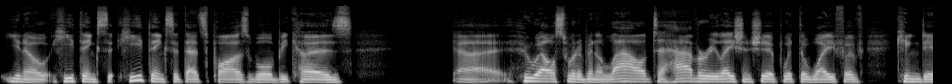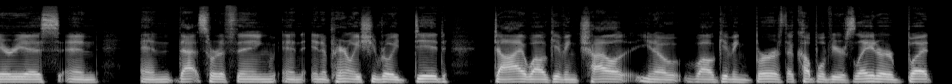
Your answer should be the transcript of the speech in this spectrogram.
you know he thinks that he thinks that that's plausible because uh, who else would have been allowed to have a relationship with the wife of King Darius and and that sort of thing and and apparently she really did die while giving child you know while giving birth a couple of years later but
